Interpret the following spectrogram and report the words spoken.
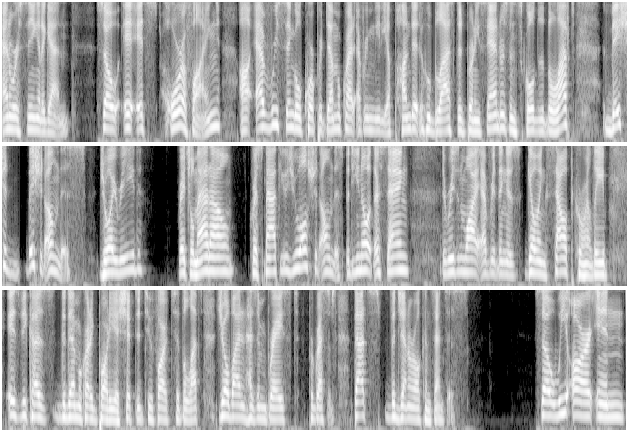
And we're seeing it again. So it, it's horrifying. Uh, every single corporate Democrat, every media pundit who blasted Bernie Sanders and scolded the left, they should they should own this. Joy Reid, Rachel Maddow, Chris Matthews, you all should own this. But do you know what they're saying? The reason why everything is going south currently is because the Democratic Party has shifted too far to the left. Joe Biden has embraced progressives. That's the general consensus. So we are in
